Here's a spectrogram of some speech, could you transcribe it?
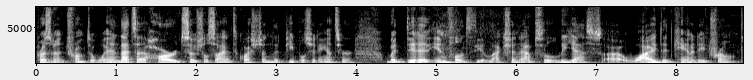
President Trump to win, that's a hard social science question that people should answer. But did it influence the election? Absolutely yes. Uh, why did candidate Trump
